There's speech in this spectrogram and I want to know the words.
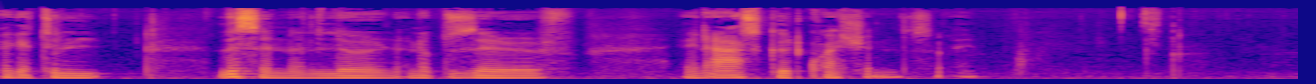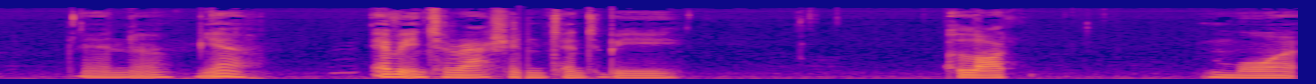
I get to listen and learn and observe, and ask good questions. Right? and uh, yeah, every interaction tend to be a lot more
